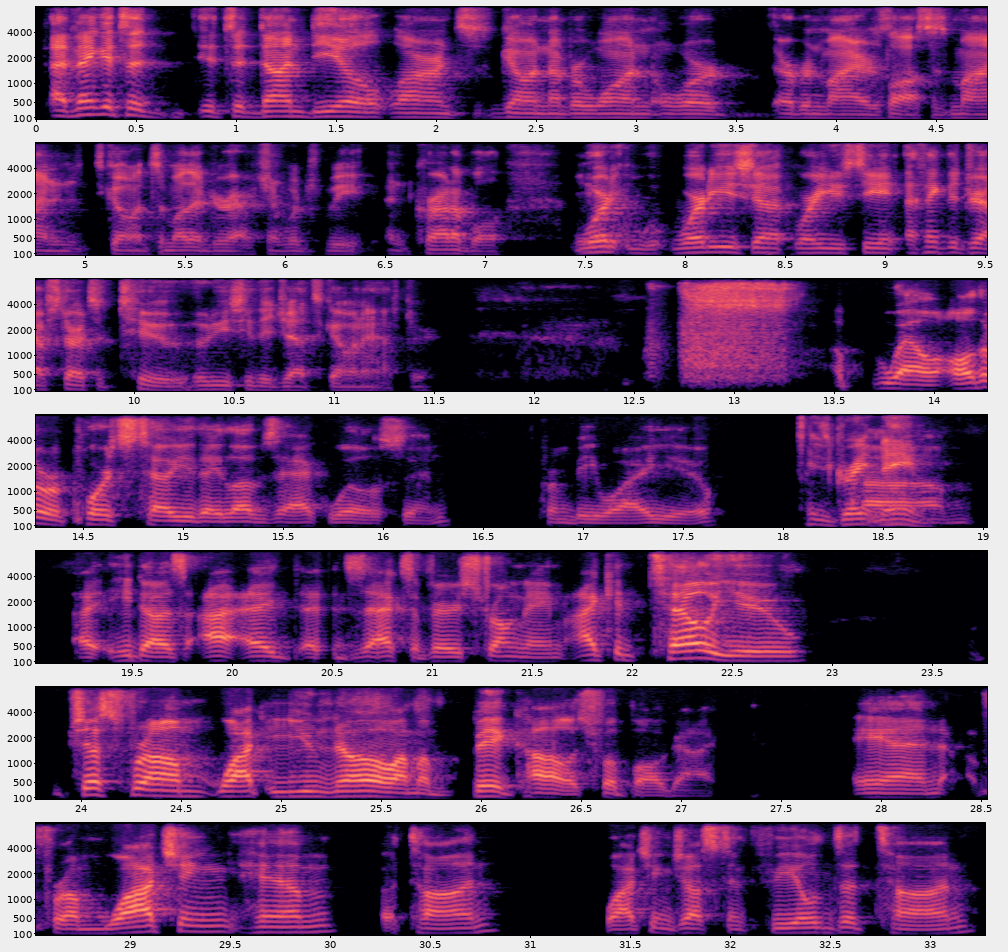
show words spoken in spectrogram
I think it's a it's a done deal. Lawrence going number one, or Urban Meyer's lost his mind and it's going some other direction, which would be incredible. Yeah. Where where do you see where do you see? I think the draft starts at two. Who do you see the Jets going after? Well, all the reports tell you they love Zach Wilson from BYU. He's a great name. Um, I, he does. I, I, Zach's a very strong name. I could tell you just from what you know, I'm a big college football guy. And from watching him a ton, watching Justin Fields a ton,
